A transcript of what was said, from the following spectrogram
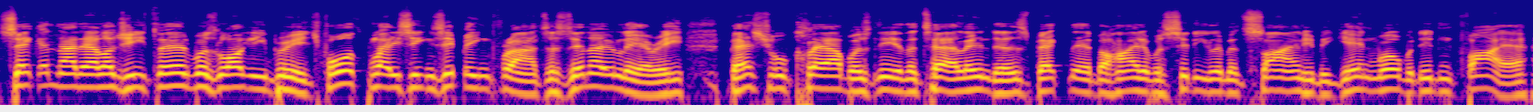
Second, Nut Allergy. Third was Loggy Bridge. Fourth placing, Zipping Francis. Then O'Leary. Bashful Cloud was near the tail enders. Back there behind it was City Limit Sign, who began well but didn't fire.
